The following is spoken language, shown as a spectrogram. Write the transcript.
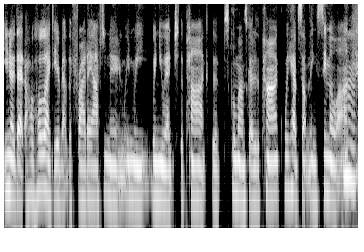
you know that whole, whole idea about the Friday afternoon when we when you went to the park, the school moms go to the park. We have something similar Mm.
